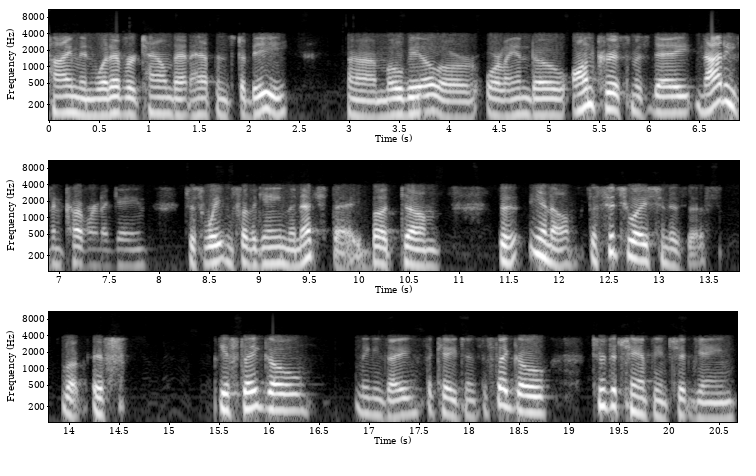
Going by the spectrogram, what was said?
time in whatever town that happens to be, uh, Mobile or Orlando, on Christmas Day, not even covering a game, just waiting for the game the next day. But um, the you know the situation is this: look, if if they go, meaning they, the Cajuns, if they go to the championship game,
